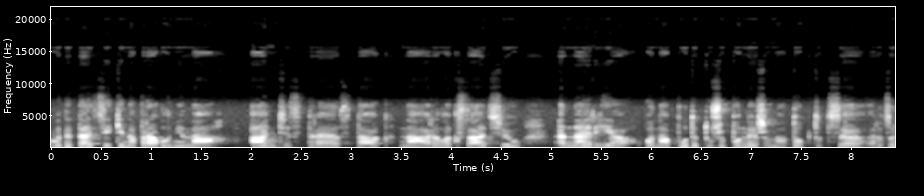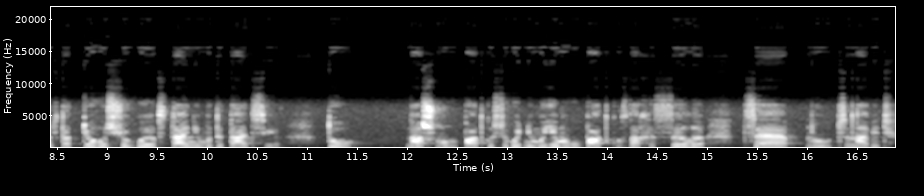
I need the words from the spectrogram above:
медитації, які направлені на антистрес, так, на релаксацію, енергія вона буде дуже понижена. Тобто це результат того, що ви в стані медитації, то в нашому випадку, сьогодні в моєму випадку, захист сили, це ну, це навіть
